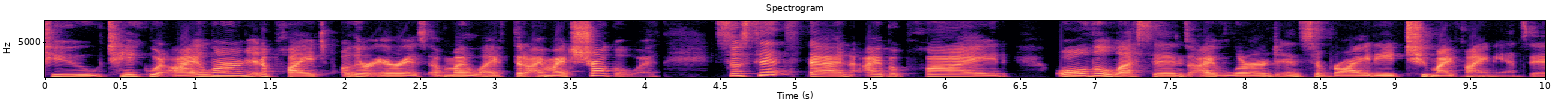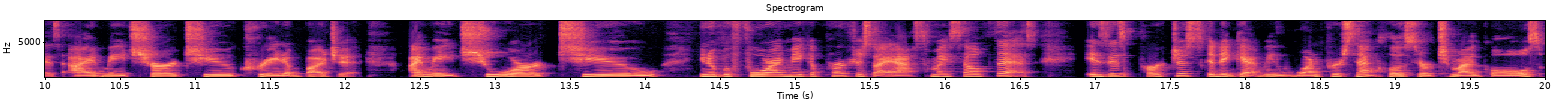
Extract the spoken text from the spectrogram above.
to take what I learned and apply it to other areas of my life that I might struggle with. So since then, I've applied all the lessons I've learned in sobriety to my finances. I made sure to create a budget. I made sure to, you know, before I make a purchase, I ask myself this is this purchase going to get me 1% closer to my goals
